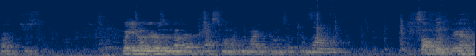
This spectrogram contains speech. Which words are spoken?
Uh, just, but you know, there's another last one that we might do in September. Songs. Solomon, yeah.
